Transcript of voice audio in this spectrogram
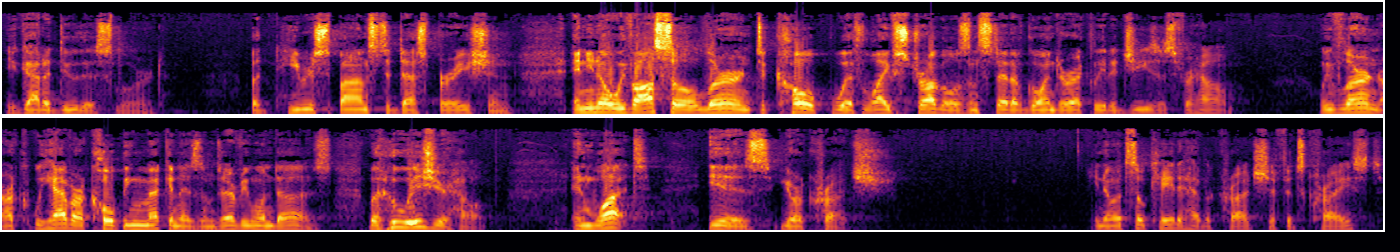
You got to do this, Lord. But he responds to desperation. And you know, we've also learned to cope with life struggles instead of going directly to Jesus for help. We've learned, our, we have our coping mechanisms. Everyone does. But who is your help? And what is your crutch? You know, it's okay to have a crutch if it's Christ.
